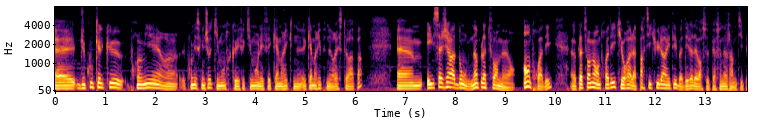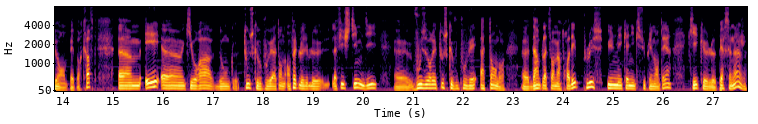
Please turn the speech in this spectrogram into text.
Euh, du coup, quelques premières, premiers screenshots qui montrent qu'effectivement l'effet Camrip ne, restera pas. Euh, et il s'agira donc d'un platformer en 3D, euh, platformer en 3D qui aura la particularité bah, déjà d'avoir ce personnage un petit peu en papercraft euh, et qui aura donc tout ce que vous pouvez attendre. En fait, la fiche Steam dit vous aurez tout ce que vous pouvez attendre d'un platformer 3D plus une mécanique supplémentaire qui est que le personnage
